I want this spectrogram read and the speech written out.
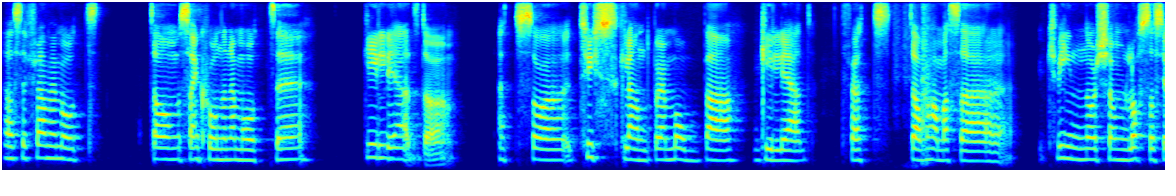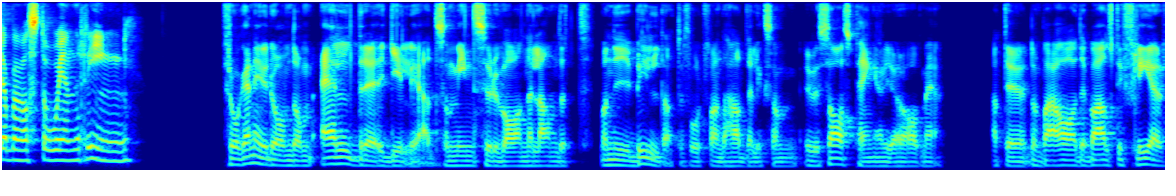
Jag ser fram emot de sanktionerna mot eh, Gilead då. Att så Tyskland börjar mobba Gilead för att de har massa kvinnor som låtsas jobba med att stå i en ring. Frågan är ju då om de äldre i Gilead som minns hur det var när landet var nybildat och fortfarande hade liksom USAs pengar att göra av med. Att det, de bara, ja det var alltid fler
